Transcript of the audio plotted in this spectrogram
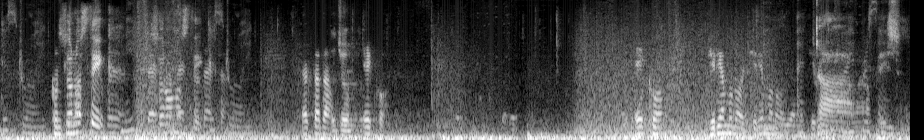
Destroyed. Continuate Sono stick. destra, Sono uno destra, stick. destra. Delta down. Giù. Eco. Eco. Giriamo noi, giriamo noi. Giriamo. Ah, ma l'ho 25%. preso.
